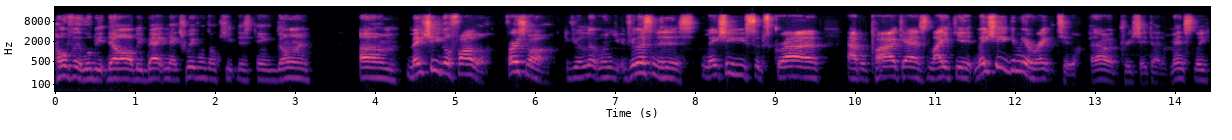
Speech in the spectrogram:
hopefully, we'll be they'll all be back next week. We're gonna keep this thing going. Um, make sure you go follow. First of all, if you look when you if you listen to this, make sure you subscribe. Apple Podcasts, like it. Make sure you give me a rate too. I would appreciate that immensely.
